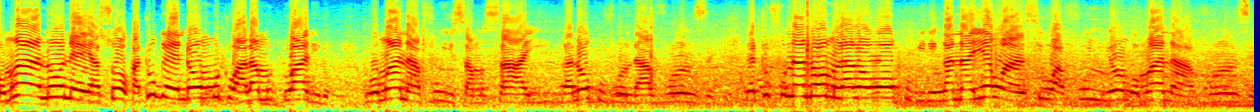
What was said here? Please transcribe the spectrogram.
omwana ono eyasooka tugenda omutwala mu ddwaliro ng'omwana afuuyisa musaayi nga n'okuvunda avunze. Ne tufuna n'omulala owokubiri nga naye wansi wafu nnyo ng'omwana avunze.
